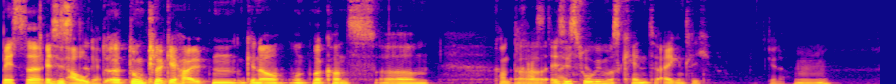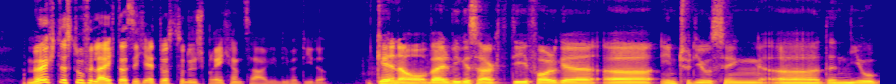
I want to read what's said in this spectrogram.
besser Es ins ist Auge. äh, dunkler gehalten, genau, und man kann es, ähm, Kontrast. äh, es ist so, wie man es kennt eigentlich. Genau. Mhm. Möchtest du vielleicht, dass ich etwas zu den Sprechern sage, lieber Dieter? Genau, weil wie gesagt, die Folge äh, Introducing äh, the New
